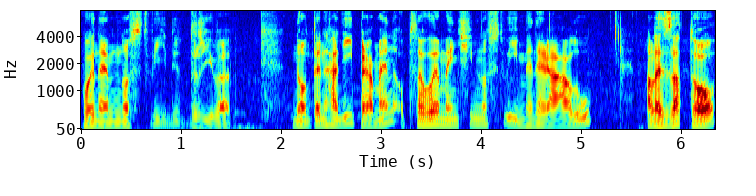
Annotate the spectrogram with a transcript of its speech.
Pojené množství dříve. No, ten hadí pramen obsahuje menší množství minerálů, ale za to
